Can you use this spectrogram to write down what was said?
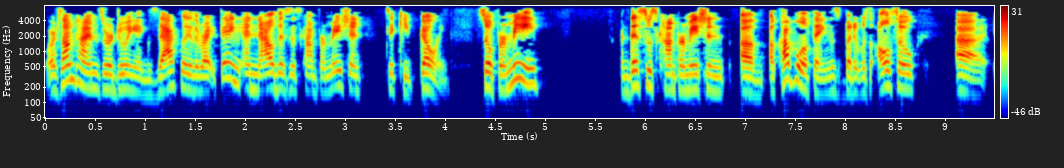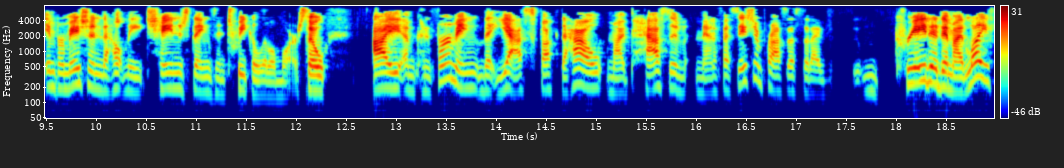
Or sometimes we're doing exactly the right thing and now this is confirmation to keep going. So for me, this was confirmation of a couple of things, but it was also uh, information to help me change things and tweak a little more. So I am confirming that yes, fuck the how, my passive manifestation process that I've created in my life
